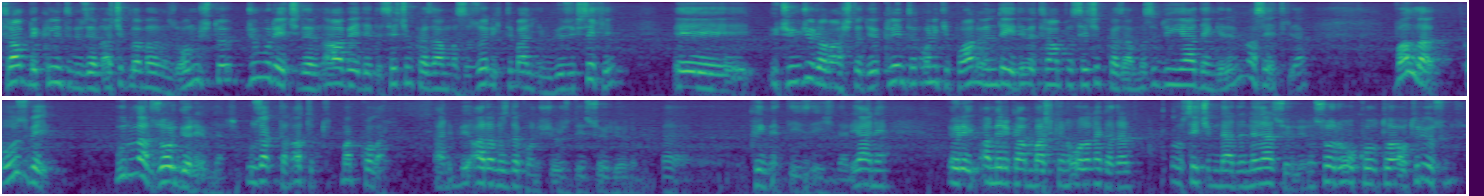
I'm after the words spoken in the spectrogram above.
Trump ve Clinton üzerine açıklamalarınız olmuştu. Cumhuriyetçilerin ABD'de seçim kazanması zor ihtimal gibi gözükse ki e, üçüncü rövanşta diyor Clinton 12 puan öndeydi ve Trump'ın seçim kazanması dünya dengelerini nasıl etkiler? Valla Oğuz Bey bunlar zor görevler. Uzaktan atıp tutmak kolay. Yani bir aramızda konuşuyoruz diye söylüyorum e, kıymetli izleyiciler. Yani öyle Amerikan başkanı olana kadar o seçimlerde neler söylüyor. Sonra o koltuğa oturuyorsunuz.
